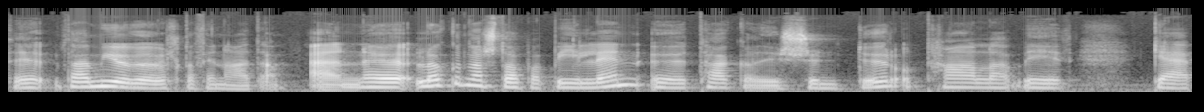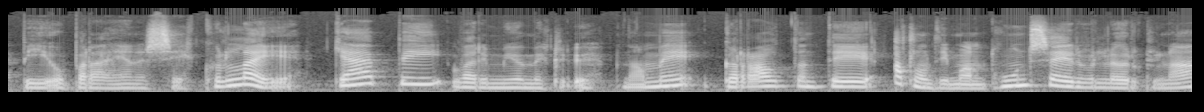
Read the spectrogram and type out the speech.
það er mjög öðvöld að finna þetta. En uh, lögurnar stoppa bílinn uh, taka þau sundur og tala við Gabi og Brian er sikkur lægi. Gabi var í mjög miklu uppnámi, grátandi allan tíman. Hún segir við laurugluna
